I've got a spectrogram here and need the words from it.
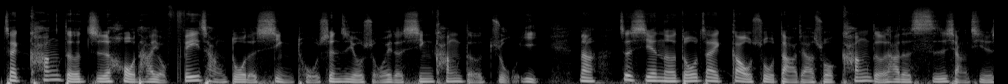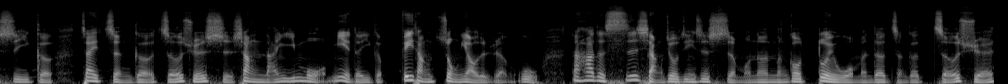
在康德之后，他有非常多的信徒，甚至有所谓的新康德主义。那这些呢，都在告诉大家说，康德他的思想其实是一个在整个哲学史上难以抹灭的一个非常重要的人物。那他的思想究竟是什么呢？能够对我我们的整个哲学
